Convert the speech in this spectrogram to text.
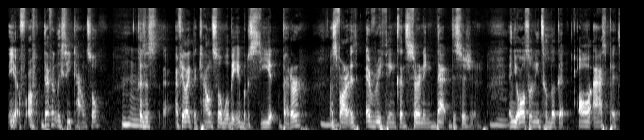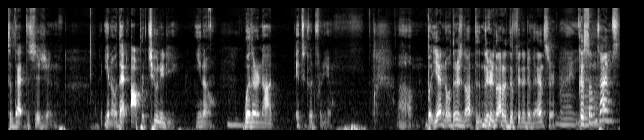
yeah f- of- definitely seek counsel Mm-hmm. because I feel like the counsel will be able to see it better Mm-hmm. as far as everything concerning that decision. Mm-hmm. And you also need to look at all aspects of that decision, you know, that opportunity, you know, Mm-hmm. whether or not it's good for you. Um, but yeah, no, there's not there's not a definitive answer right. because yeah. sometimes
